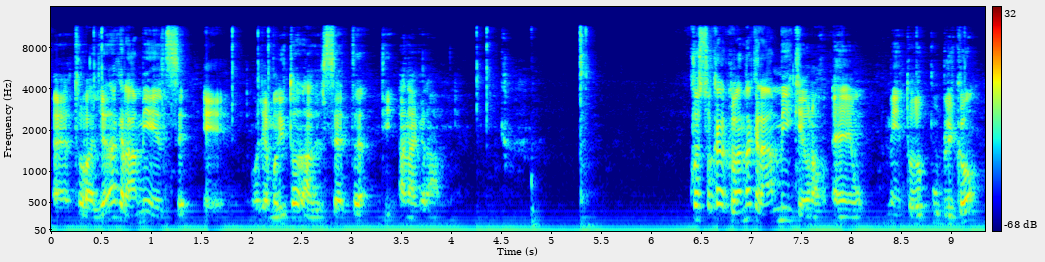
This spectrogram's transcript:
eh, trovare gli anagrammi e, e vogliamo ritornare il set di anagrammi. Questo calcolo anagrammi, che è, una, è un metodo pubblico,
